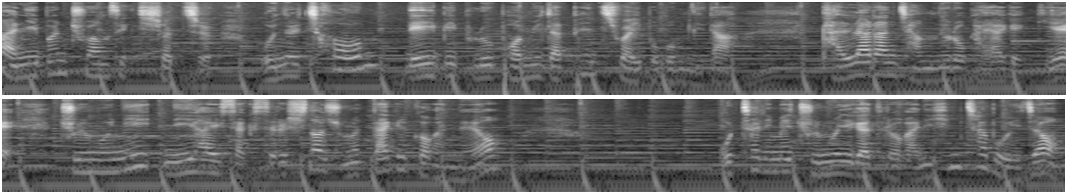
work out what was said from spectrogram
통 안 입은 주황색 티셔츠 오늘 처음 네이비 블루 버뮤다 팬츠와 입어봅니다. 발랄한 장르로 가야겠기에 줄무늬 니하이 삭스를 신어주면 딱일 것 같네요. 옷차림에 줄무늬가 들어가니 힘차 보이죠?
